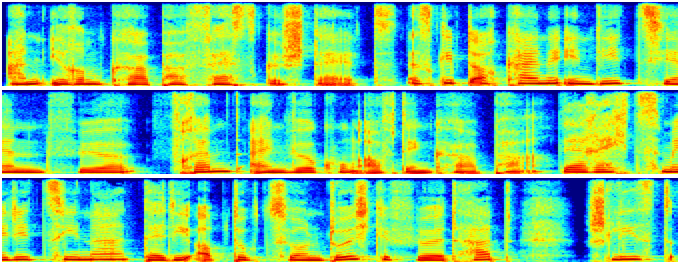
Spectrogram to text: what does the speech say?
an ihrem Körper festgestellt. Es gibt auch keine Indizien für Fremdeinwirkung auf den Körper. Der Rechtsmediziner, der die Obduktion durchgeführt hat, schließt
